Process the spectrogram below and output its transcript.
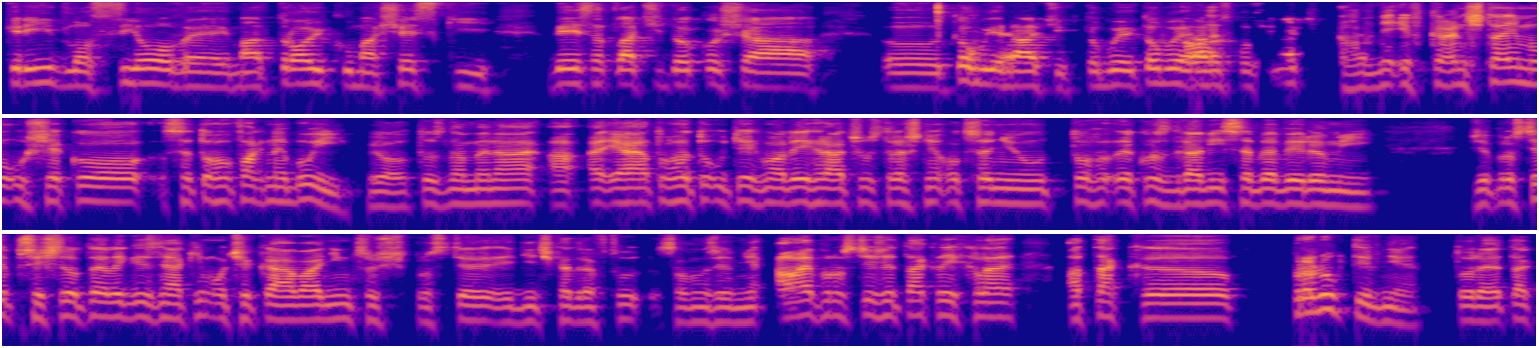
krídlo silové, má trojku, má šesky, vie sa tlačiť do koša, uh, to bude hráčik, to bude, to bude Ale Hlavně i v crunch timeu už jako se toho fakt nebojí, jo, to znamená, a, a já tohle u těch mladých hráčů strašně oceňuju, to jako zdraví sebevědomí, že prostě přišli do té ligy s nějakým očekáváním, což prostě jednička draftu samozřejmě, ale prostě, že tak rychle a tak uh, produktivně to jde, tak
